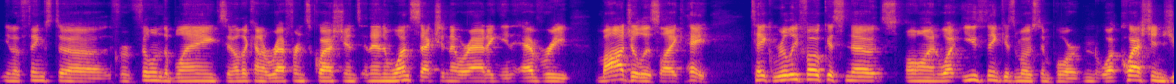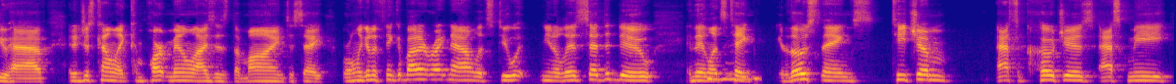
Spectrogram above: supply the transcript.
you know things to for fill in the blanks and other kind of reference questions. And then one section that we're adding in every module is like, hey, take really focused notes on what you think is most important, what questions you have, and it just kind of like compartmentalizes the mind to say, we're only going to think about it right now. Let's do what you know Liz said to do, and then let's take mm-hmm. you know those things, teach them, ask the coaches, ask me,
